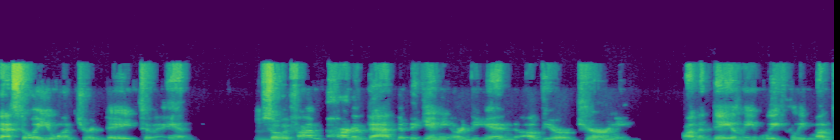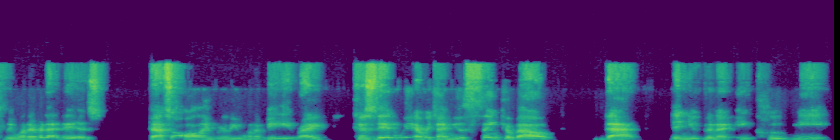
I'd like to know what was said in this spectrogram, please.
that's the way you want your day to end. Mm-hmm. So if I'm part of that, the beginning or the end of your journey on a daily, weekly, monthly, whatever that is, that's all I really want to be, right? Because then every time you think about that, then you're going to include me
